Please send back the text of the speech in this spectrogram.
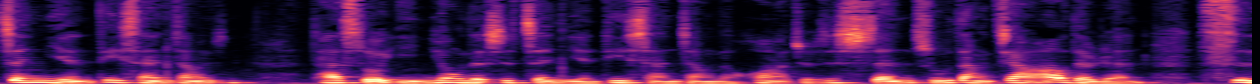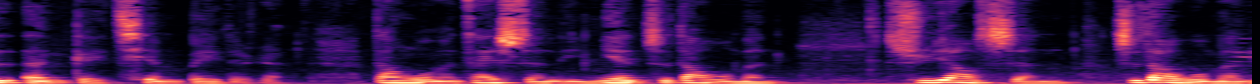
箴言第三章。他所引用的是箴言第三章的话，就是神阻挡骄傲的人，赐恩给谦卑的人。当我们在神里面知道我们需要神，知道我们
